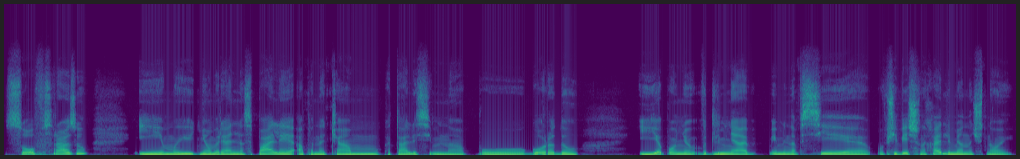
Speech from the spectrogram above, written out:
сов сразу, и мы днем реально спали, а по ночам катались именно по городу. И я помню, вот для меня именно все, вообще весь Шанхай для меня ночной.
